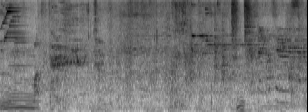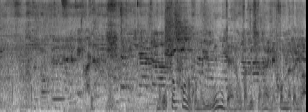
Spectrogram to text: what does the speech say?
うーんまっ。あれ。男の子の夢みたいなおかずしかないねこの中には。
